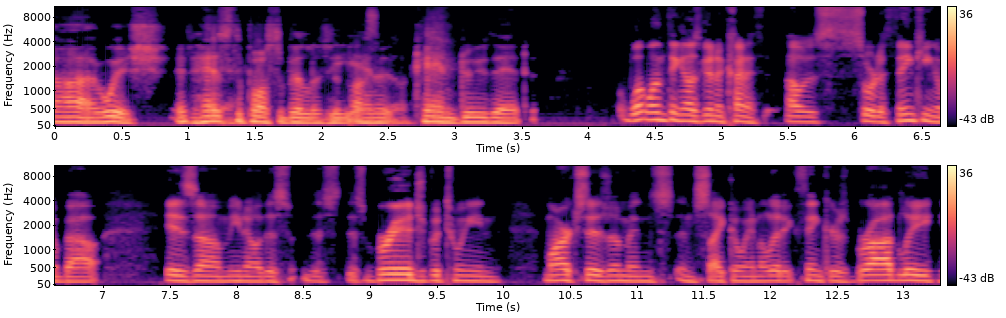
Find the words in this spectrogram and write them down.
I wish it has yeah. the, possibility, the, possibility, and it can do that. One one thing I was going to kind of I was sort of thinking about is um you know this this this bridge between Marxism and and psychoanalytic thinkers broadly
